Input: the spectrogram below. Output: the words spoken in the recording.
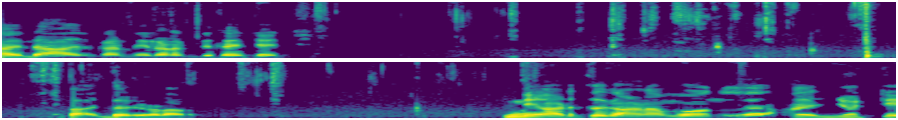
അതിന്റെ ആ നീലയുടെ ഡിസൈൻ ചേഞ്ച് ഇതൊരു ഇനി അടുത്ത് കാണാൻ പോകുന്നത് അഞ്ഞൂറ്റി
